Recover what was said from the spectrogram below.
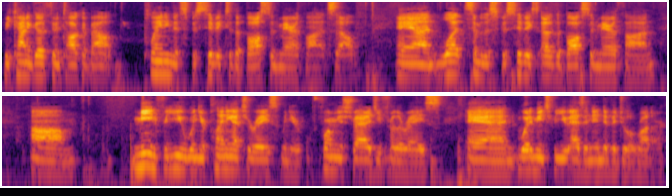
we kind of go through and talk about planning that's specific to the Boston Marathon itself, and what some of the specifics of the Boston Marathon. Um, mean for you when you're planning out your race, when you're forming a strategy for the race, and what it means for you as an individual runner.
